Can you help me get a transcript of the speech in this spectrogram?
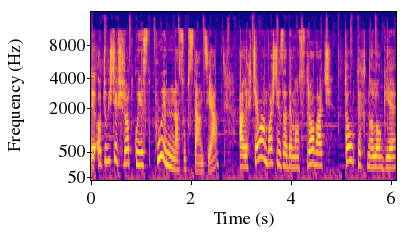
Y, oczywiście w środku jest płynna substancja, ale chciałam właśnie zademonstrować tą technologię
